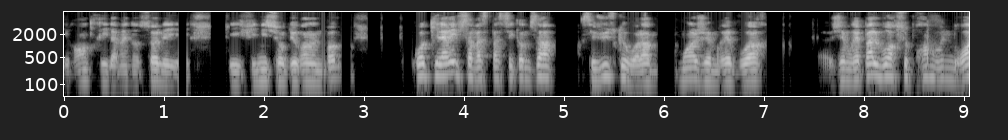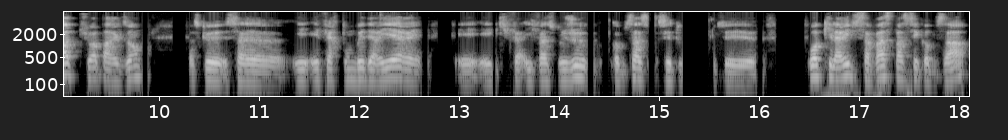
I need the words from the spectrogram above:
il rentre, il amène au sol et, et, il finit sur du run and pound quoi qu'il arrive, ça va se passer comme ça. C'est juste que voilà, moi j'aimerais voir, j'aimerais pas le voir se prendre une droite, tu vois, par exemple, parce que ça et, faire tomber derrière et, et, et qu'il fa, fasse le jeu comme ça, c'est tout. Quoi qu'il arrive, ça va se passer comme ça.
